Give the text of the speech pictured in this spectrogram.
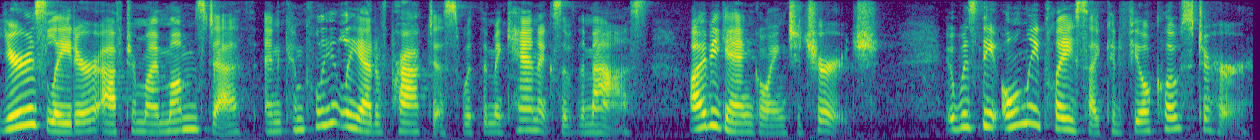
Years later, after my mum's death, and completely out of practice with the mechanics of the Mass, I began going to church. It was the only place I could feel close to her.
